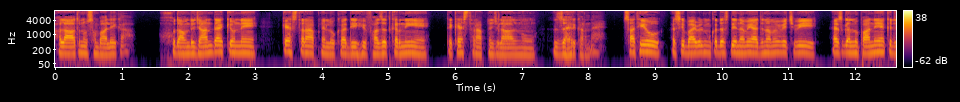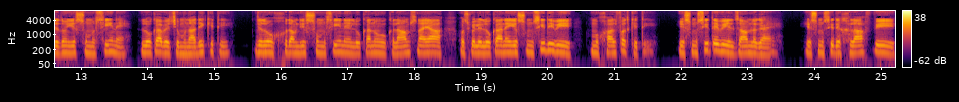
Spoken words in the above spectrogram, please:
ਹਾਲਾਤ ਨੂੰ ਸੰਭਾਲੇਗਾ। ਖੁਦਾਵੰਦ ਜਾਣਦਾ ਹੈ ਕਿ ਉਹਨੇ ਕਿਸ ਤਰ੍ਹਾਂ ਆਪਣੇ ਲੋਕਾਂ ਦੀ ਹਿਫਾਜ਼ਤ ਕਰਨੀ ਹੈ ਤੇ ਕਿਸ ਤਰ੍ਹਾਂ ਆਪਣੇ ਜਲਾਲ ਨੂੰ ਜ਼ਾਹਿਰ ਕਰਨਾ ਹੈ। ਸਾਥੀਓ, ਅਸੀਂ ਬਾਈਬਲ ਮੁਕੱਦਸ ਦੇ ਨਵੇਂ ਅਧਨਾਮੇ ਵਿੱਚ ਵੀ ਇਸ ਗੱਲ ਨੂੰ ਪਾਣੇ ਹਾਂ ਕਿ ਜਦੋਂ ਯਿਸੂ ਮਸੀਹ ਨੇ ਲੋਕਾਂ ਵਿੱਚ ਮੁਨਾਦੀ ਕੀਤੀ ਜਦੋਂ ਖੁਦਾਵੰਦ ਯਿਸੂ ਮਸੀਹ ਨੇ ਲੋਕਾਂ ਨੂੰ ਕਲਾਮ ਸੁਣਾਇਆ, ਉਸ ਵੇਲੇ ਲੋਕਾਂ ਨੇ ਯਿਸੂ ਮਸੀਹ ਦੀ ਵੀ ਮੁਖਾਲਫਤ ਕੀਤੀ। ਯਿਸੂ ਮਸੀਹ ਤੇ ਵੀ ਇਲਜ਼ਾਮ ਲਗਾਏ। ਯਿਸੂ ਮਸੀਹ ਦੇ ਖਿਲਾਫ ਵੀ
